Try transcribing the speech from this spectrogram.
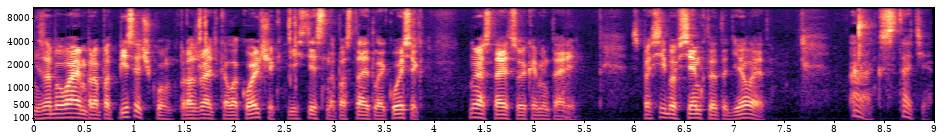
Не забываем про подписочку, прожать колокольчик, естественно, поставить лайкосик, ну и оставить свой комментарий. Спасибо всем, кто это делает. А, кстати,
